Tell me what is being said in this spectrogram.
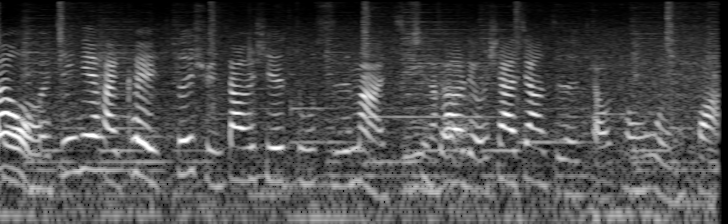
但我们今天还可以追寻到一些蛛丝马迹，然后留下这样子的条通文化。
